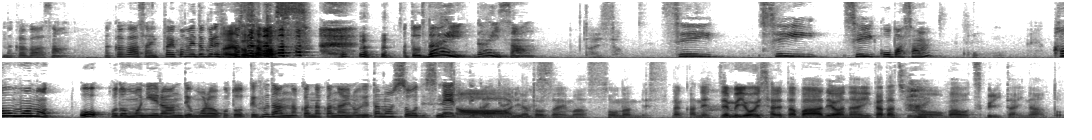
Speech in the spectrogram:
中川さん中川さんいっぱいコメントくれてゃありがとうございます。あと大大さん。第三せいせいせいこばさん。買うものを子供に選んでもらうことって普段なかなかないので楽しそうですねって書いてあります。ありがとうございます。そうなんです。なんかね全部用意された場ではない形の場を作りたいなと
